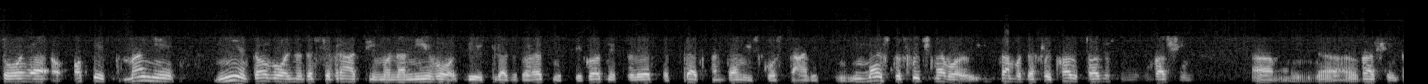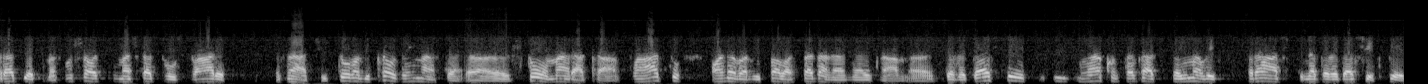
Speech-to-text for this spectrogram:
to je opet manje nije dovoljno da se vratimo na nivo 2019. godine, to jeste pred pandemijsko stanje. Nešto slično, evo, samo da slikovito odnosno vašim, um, uh, vašim pratijacima, slušalcima, šta to u stvari znači. To vam je kao da imate uh, 100 maraka platu, ona vam je pala sada na, ne znam, 90 i nakon toga ste imali rast na 95.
